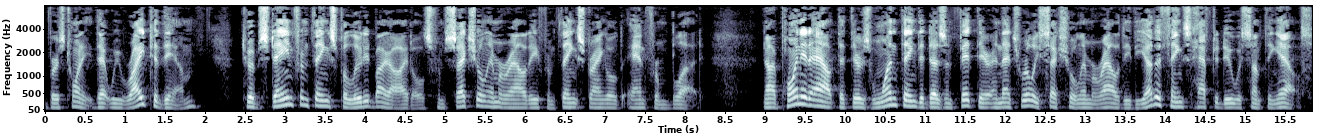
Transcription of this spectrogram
verse 20, that we write to them to abstain from things polluted by idols, from sexual immorality, from things strangled, and from blood. Now I pointed out that there's one thing that doesn't fit there, and that's really sexual immorality. The other things have to do with something else.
